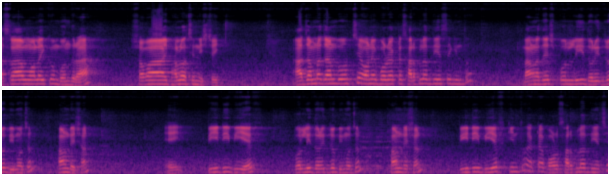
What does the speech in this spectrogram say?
আসসালামু আলাইকুম বন্ধুরা। সবাই ভালো আছেন নিশ্চয়ই? আজ আমরা জানব হচ্ছে অনেক বড় একটা সার্কুলার দিয়েছে কিন্তু বাংলাদেশ পল্লী দরিদ্র বিমোচন ফাউন্ডেশন। এই পিডিবিএফ পল্লী দরিদ্র বিমোচন ফাউন্ডেশন পিডিবিএফ কিন্তু একটা বড় সার্কুলার দিয়েছে।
